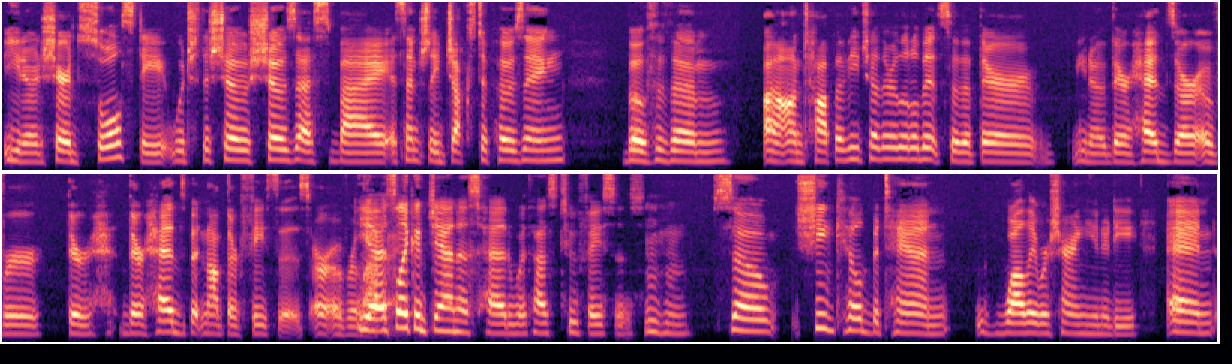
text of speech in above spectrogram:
you know shared soul state, which the show shows us by essentially juxtaposing both of them uh, on top of each other a little bit, so that their you know their heads are over their their heads, but not their faces are overlapping. Yeah, it's like a Janus head with has two faces. So she killed Batan while they were sharing Unity, and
